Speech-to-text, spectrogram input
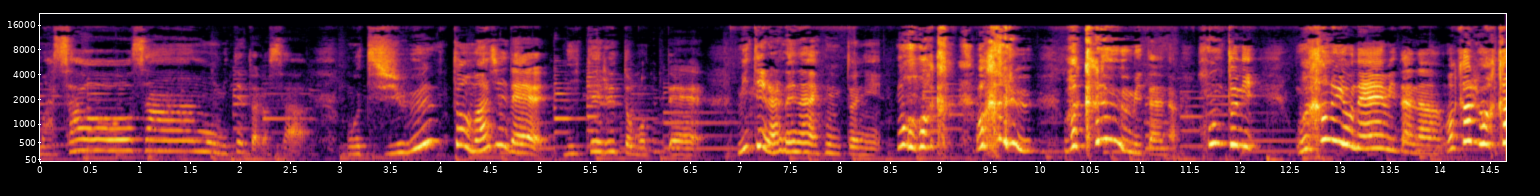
正雄さんも見てたらさもう自分とマジで似てると思って見てられない本当に。もうわかわかるわかるみたいな。本当にわかるよねみたいな。わかるわか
